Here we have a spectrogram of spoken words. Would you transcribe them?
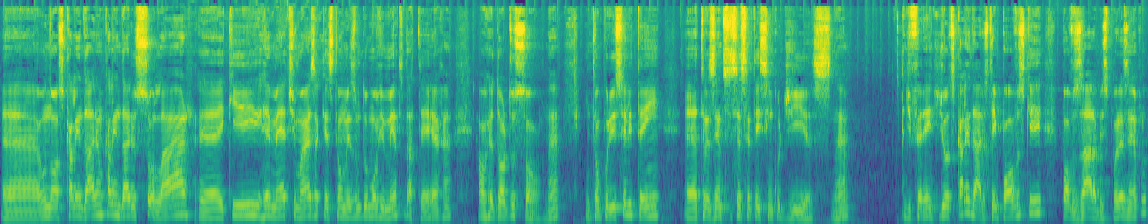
Uh, o nosso calendário é um calendário solar uh, que remete mais à questão mesmo do movimento da Terra ao redor do Sol, né? Então por isso ele tem uh, 365 dias, né? Diferente de outros calendários. Tem povos que, povos árabes, por exemplo,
